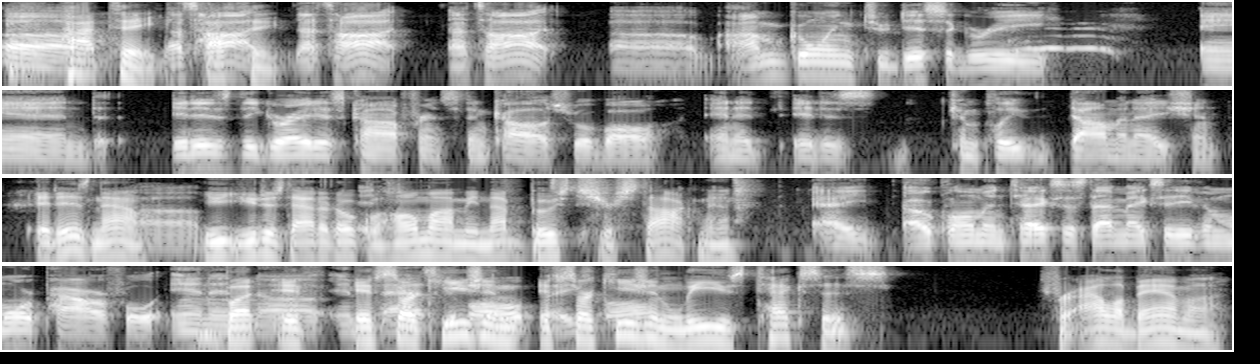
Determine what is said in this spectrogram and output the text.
Uh, hot take. That's hot. hot. Take. That's hot. That's hot. Uh, I'm going to disagree, and it is the greatest conference in college football, and it, it is complete domination. It is now. Uh, you you just added Oklahoma. I mean, that boosts your stock, man. Hey, Oklahoma and Texas, that makes it even more powerful. In but in, if uh, if Sarkisian if Sarkisian leaves Texas for Alabama,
